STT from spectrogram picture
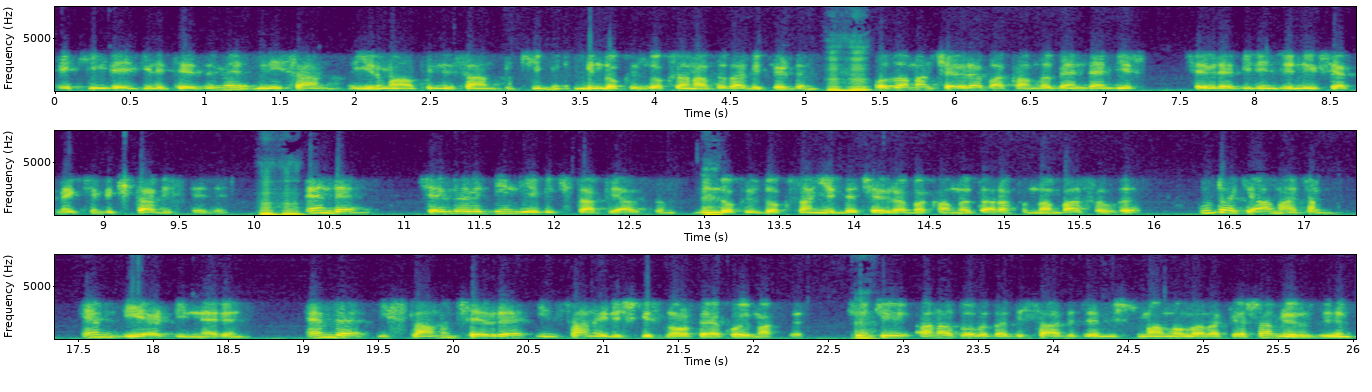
etiğiyle ilgili tezimi Nisan 26 Nisan 2000 1996'da bitirdim. Hı hı, O zaman Çevre Bakanlığı benden bir çevre bilincini yükseltmek için bir kitap istedi. hı hı, Ben de Çevre ve Din diye bir kitap yazdım. 1997'de Çevre Bakanlığı tarafından basıldı. Buradaki amacım hem diğer dinlerin hem de İslam'ın çevre insan ilişkisini ortaya koymaktır. Çünkü Anadolu'da biz sadece Müslüman olarak yaşamıyoruz. Bizim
